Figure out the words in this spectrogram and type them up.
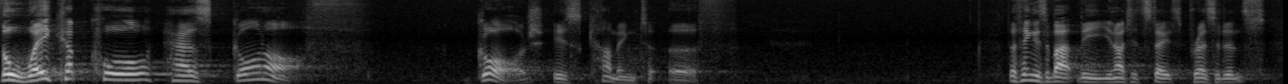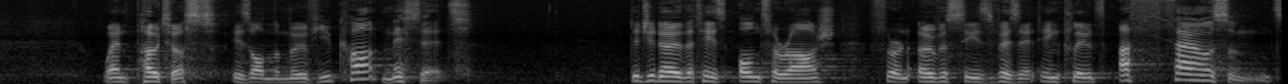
The wake up call has gone off. God is coming to earth. The thing is about the United States presidents, when POTUS is on the move, you can't miss it. Did you know that his entourage for an overseas visit includes a thousand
